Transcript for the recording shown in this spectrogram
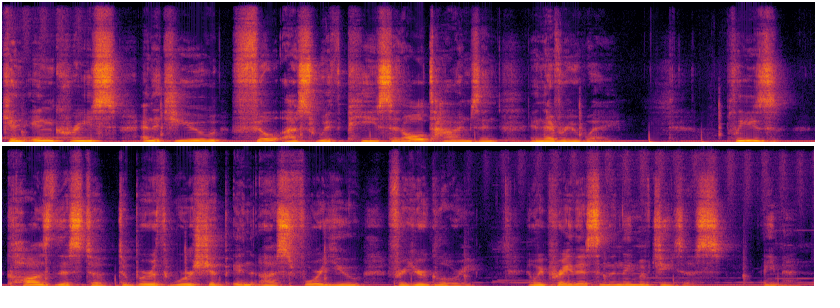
can increase, and that you fill us with peace at all times and in every way. Please cause this to, to birth worship in us for you, for your glory. And we pray this in the name of Jesus. Amen.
